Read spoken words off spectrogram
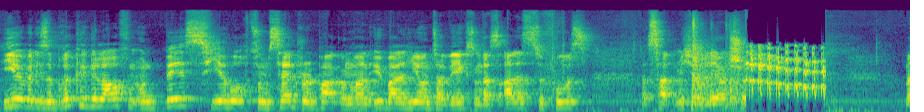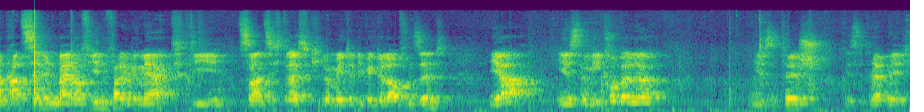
hier über diese Brücke gelaufen und bis hier hoch zum Central Park und waren überall hier unterwegs und das alles zu Fuß. Das hat mich und Leon schon. Man hat es in den Beinen auf jeden Fall gemerkt, die 20, 30 Kilometer, die wir gelaufen sind. Ja, hier ist eine Mikrowelle, hier ist ein Tisch, hier ist ein Teppich.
